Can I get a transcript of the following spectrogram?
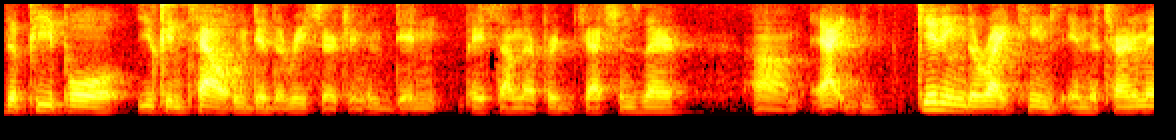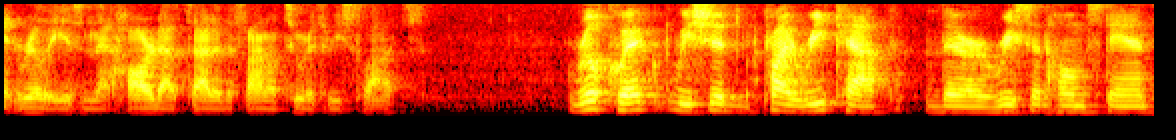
the people you can tell who did the research and who didn't based on their projections there. Um, getting the right teams in the tournament really isn't that hard outside of the final two or three slots real quick, we should probably recap their recent homestand.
